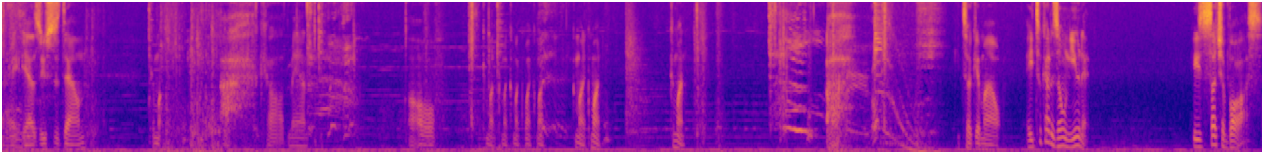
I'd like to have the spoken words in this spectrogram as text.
Alright, yeah, Zeus is down. Come on. Ah, God, man. Oh. Come on, come on, come on, come on, come on. Come on, come on. Come on. Ah. He took him out. He took out his own unit. He's such a boss.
